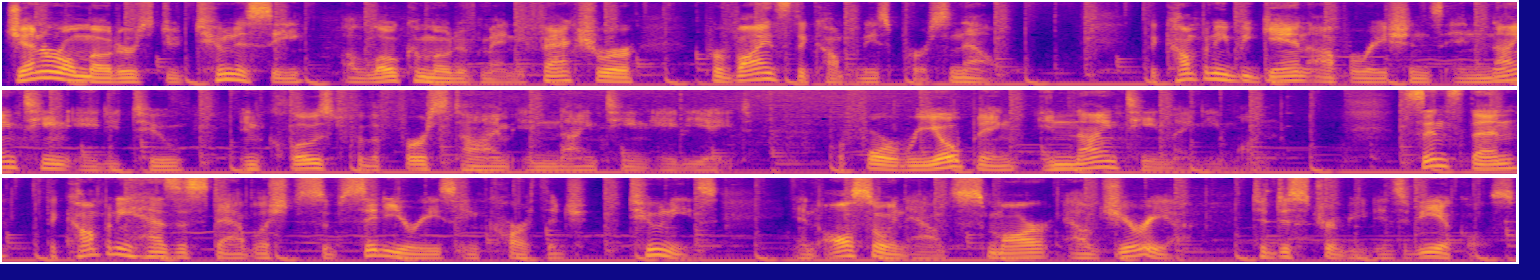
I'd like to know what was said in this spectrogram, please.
General Motors du Tunisie, a locomotive manufacturer, provides the company's personnel. The company began operations in 1982 and closed for the first time in 1988, before reopening in 1991. Since then, the company has established subsidiaries in Carthage, Tunis, and also in Smar, Algeria, to distribute its vehicles.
